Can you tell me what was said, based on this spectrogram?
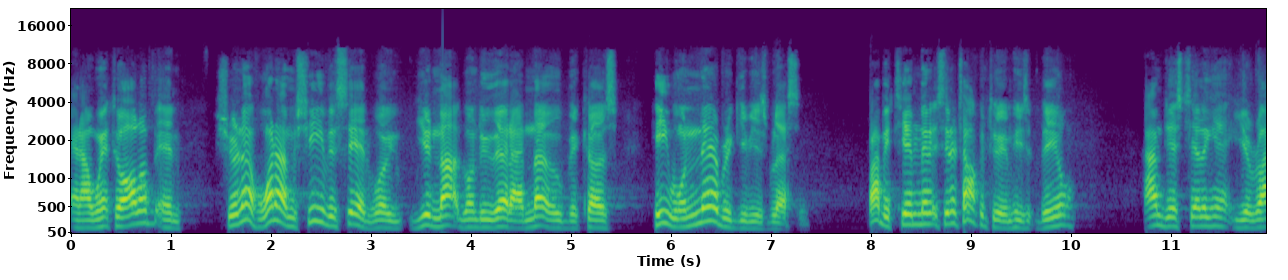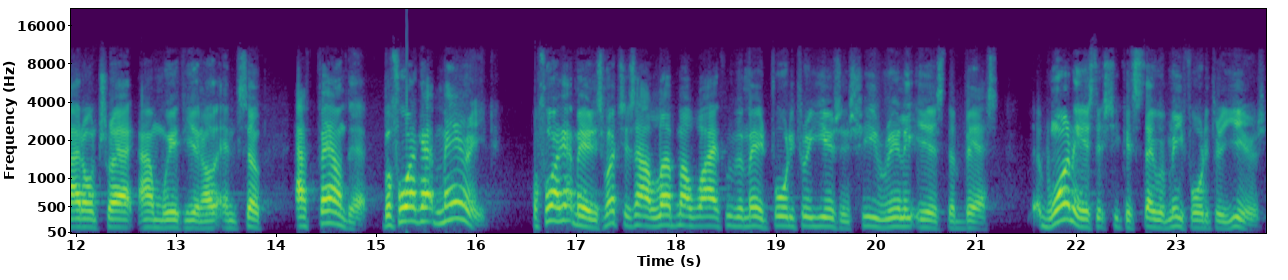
And I went to all of them, and Sure enough, one of them, she even said, Well, you're not going to do that, I know, because he will never give you his blessing. Probably 10 minutes into talking to him, he said, Bill, I'm just telling you, you're right on track. I'm with you. And, all, that. and so I found that. Before I got married, before I got married, as much as I love my wife, we've been married 43 years, and she really is the best. One is that she could stay with me 43 years.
